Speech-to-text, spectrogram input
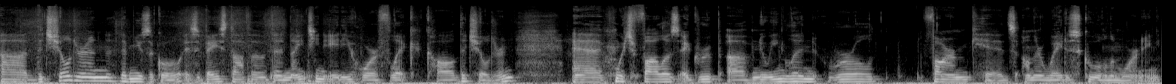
Uh, the Children, the musical, is based off of the 1980 horror flick called The Children, uh, which follows a group of New England rural farm kids on their way to school in the morning.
